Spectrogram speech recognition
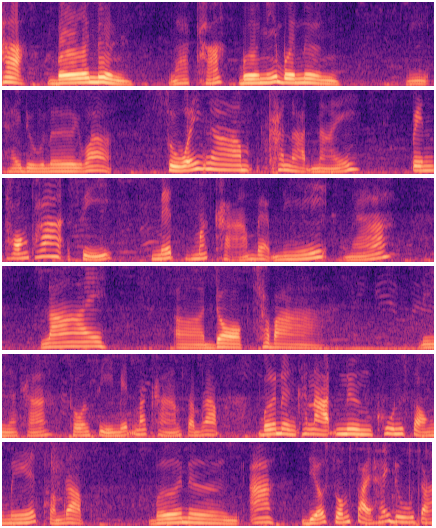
ค่ะ เบอร์หนึ่งนะคะ เบอร์นี้เบอร์หนึ่งนี่ให้ดูเลยว่า สวยงามขนาดไหน เป็นท้องผ้าสีเม็ดมะขามแบบนี้นะลายออดอกชบา นี่นะคะ โทนสีเม็ดมะขามสำหรับเบอร์หนึ่งขนาด1คูณ2เมตรสำหรับเบอร์หนึ่งอะ เดี๋ยวสวมใส่ให้ดูจ้า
